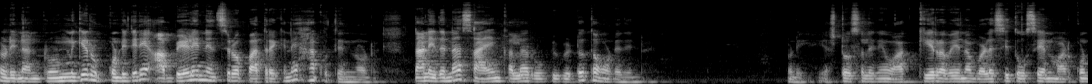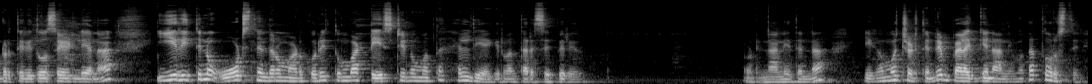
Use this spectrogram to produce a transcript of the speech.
ನೋಡಿ, ನಾನು ನುಣ್ಣಗೆ ರುಬ್ಕೊಂಡಿದ್ದೀನಿ. ಆ ಬೇಳೆ ನೆನೆಸಿರೋ ಪಾತ್ರೆಗೆ ಹಾಕೋತೀನಿ ನೋಡಿರಿ. ನಾನು ಇದನ್ನು ಸಾಯಂಕಾಲ ರುಬ್ಬಿಬಿಟ್ಟು ತೊಗೊಂಡಿದ್ದೀನಿ ರೀ ನೋಡಿ, ಎಷ್ಟೋ ಸಲ ನೀವು ಅಕ್ಕಿ ರವೆನ ಬಳಸಿ ದೋಸೆಯನ್ನು ಮಾಡ್ಕೊಂಡಿರ್ತೀರಿ, ದೋಸೆ ಇಡ್ಲಿಯನ್ನು. ಈ ರೀತಿನೂ ಓಟ್ಸ್ನಿಂದನೂ ಮಾಡ್ಕೊರಿ, ತುಂಬ ಟೇಸ್ಟಿನೂ ಮತ್ತು ಹೆಲ್ದಿಯಾಗಿರುವಂಥ ರೆಸಿಪಿ ರೀ ನೋಡಿ ನಾನು ಇದನ್ನು ಈಗ ಮುಚ್ಚಿಡ್ತೀನಿ ರೀ, ಬೆಳಗ್ಗೆ ನಾನು ನಿಮಗೆ ತೋರಿಸ್ತೀನಿ.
